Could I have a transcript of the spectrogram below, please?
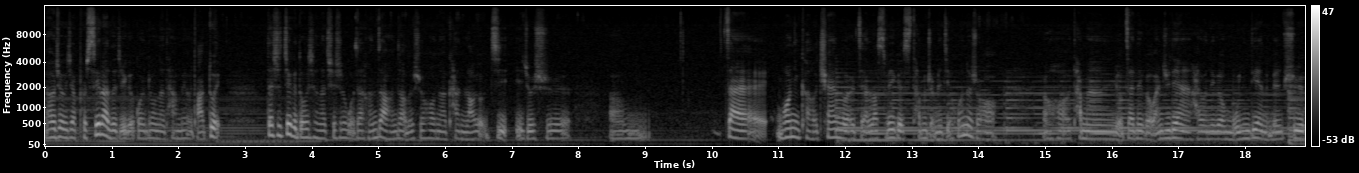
然后这个叫 Priscilla 的这个观众呢，他没有答对。但是这个东西呢，其实我在很早很早的时候呢看《老友记》，也就是嗯。在 Monica 和 Chandler 在 Las Vegas 他们准备结婚的时候，然后他们有在那个玩具店还有那个母婴店里面去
